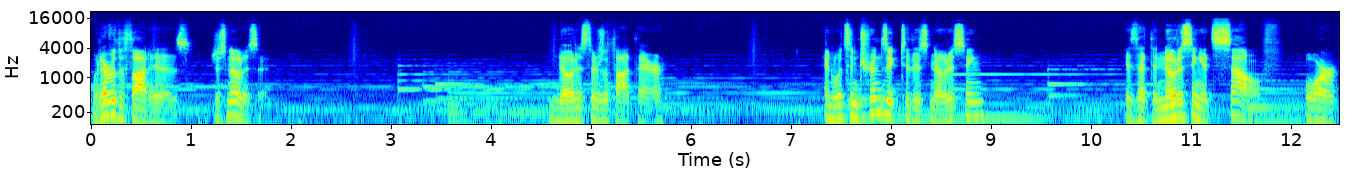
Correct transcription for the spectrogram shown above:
Whatever the thought is, just notice it. Notice there's a thought there. And what's intrinsic to this noticing is that the noticing itself, or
